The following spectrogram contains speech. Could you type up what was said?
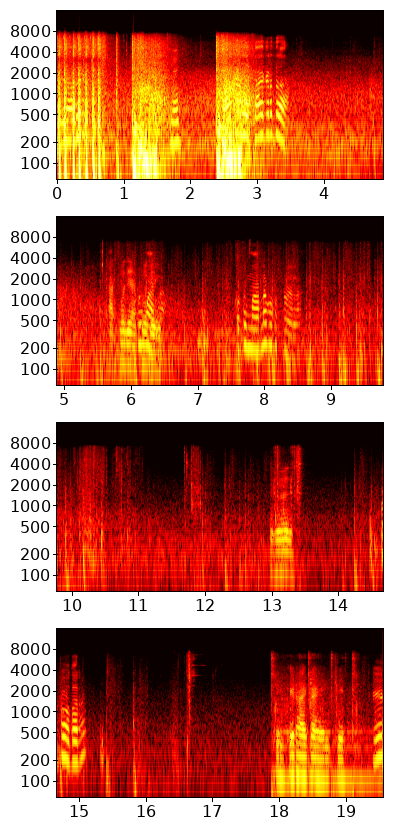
ए, अरे मग काय करला काय करत राहा आतमध्ये. आतमध्ये कुठून मारला कुठून रोहित, कुठं होता रे? क्रिकेट आहे का हेल्थ किट हे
